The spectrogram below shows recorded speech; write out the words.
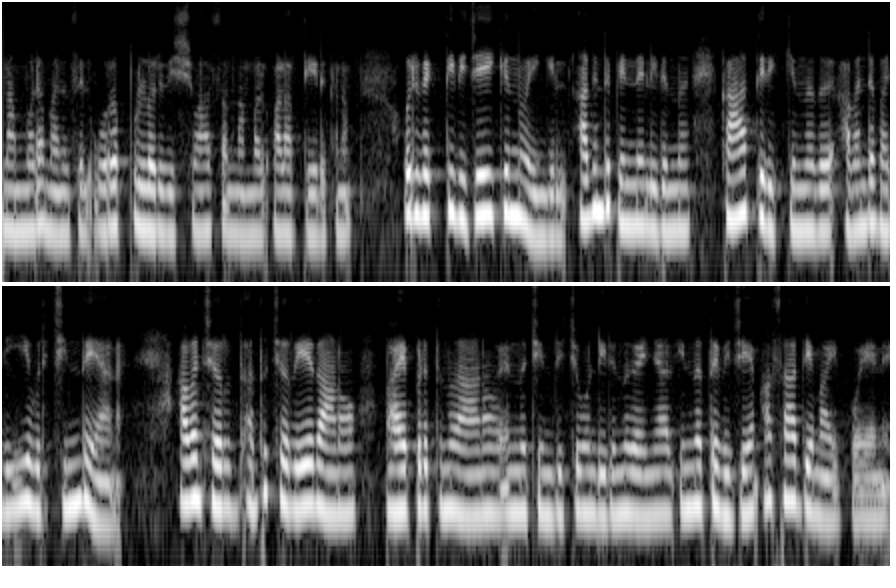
നമ്മുടെ മനസ്സിൽ ഉറപ്പുള്ളൊരു വിശ്വാസം നമ്മൾ വളർത്തിയെടുക്കണം. ഒരു വ്യക്തി വിജയിക്കുന്നുവെങ്കിൽ അതിന്റെ പിന്നിലിരുന്ന് കാത്തിരിക്കുന്നത് അവന്റെ വലിയ ഒരു ചിന്തയാണ്. അവൻ ചെറു അത് ചെറിയതാണോ ഭയപ്പെടുത്തുന്നതാണോ എന്ന് ചിന്തിച്ചു കൊണ്ടിരുന്നു കഴിഞ്ഞാൽ ഇന്നത്തെ വിജയം അസാധ്യമായി പോയേനെ.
